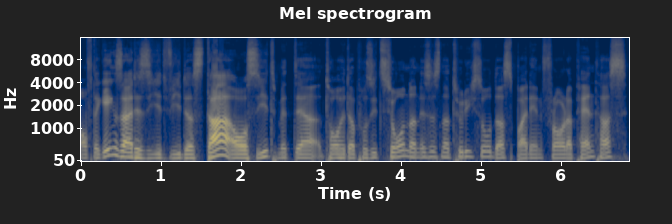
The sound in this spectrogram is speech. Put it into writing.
auf der Gegenseite sieht, wie das da aussieht mit der Torhüterposition, dann ist es natürlich so, dass bei den Florida Panthers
